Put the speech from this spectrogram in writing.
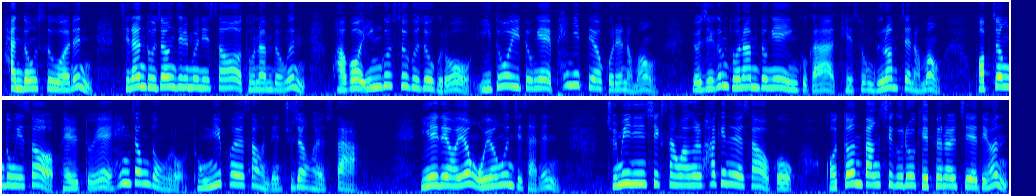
한동수 의원은 지난 도정 질문에서 도남동은 과거 인구수 부족으로 이도 이동에 편입되어 고래 넘어 요지금 도남동의 인구가 계속 늘엄째 넘어 법정동에서 벨도의 행정동으로 독립하여서 헌된 주장하였다. 이에 대하여 오영훈 지사는 주민인식 상황을 확인해서 하고 어떤 방식으로 개편할지에 대한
